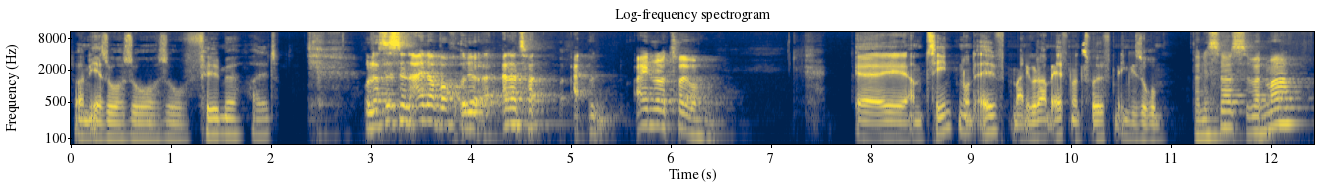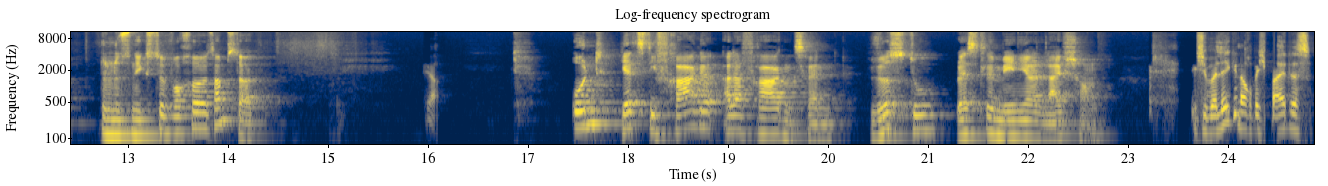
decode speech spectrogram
Sondern eher so, so, so Filme halt. Und das ist in einer Woche oder einer, zwei, ein oder zwei Wochen? Äh, am 10. und 11. meine ich, oder am 11. und 12. irgendwie so rum. Dann ist das, warte mal, dann ist nächste Woche Samstag. Ja. Und jetzt die Frage aller Fragen, Sven. Wirst du WrestleMania live schauen? Ich überlege noch, ob ich beides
